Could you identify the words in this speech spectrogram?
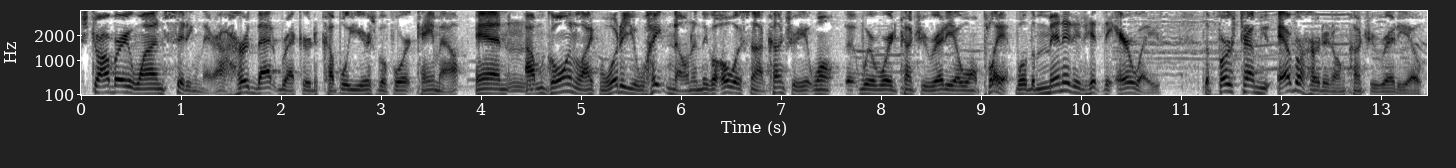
strawberry wine sitting there. I heard that record a couple years before it came out, and mm. I'm going like, "What are you waiting on?" And they go, "Oh, it's not country. It won't. Uh, we're worried country radio won't play it." Well, the minute it hit the airways, the first time you ever heard it on country radio,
